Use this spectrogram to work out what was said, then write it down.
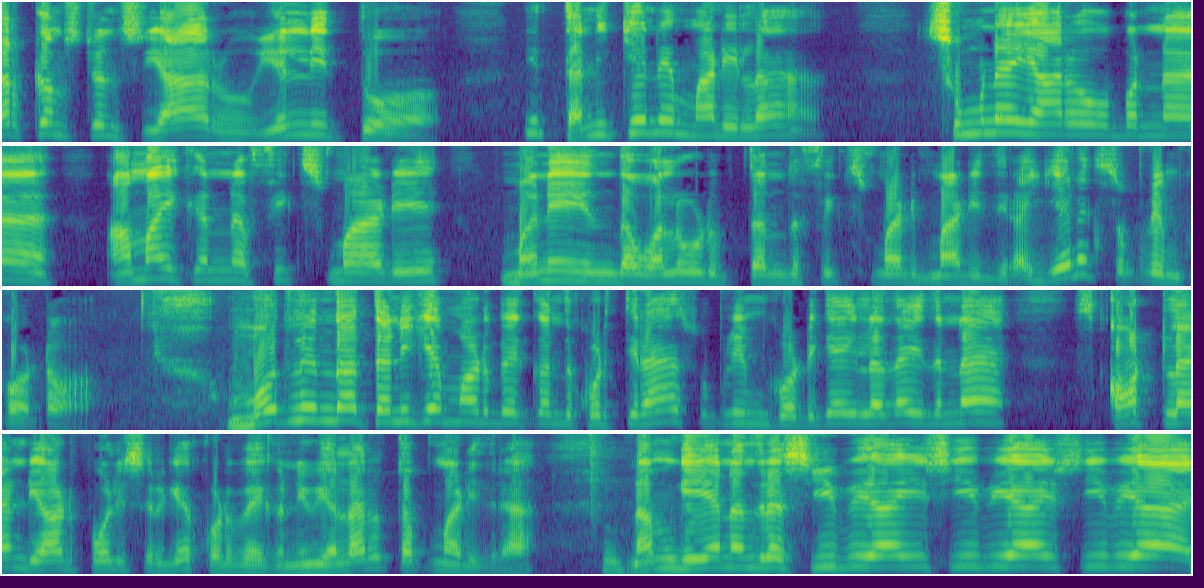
ಸರ್ಕಮ್ಸ್ಟೆನ್ಸ್ ಯಾರು? ಎಲ್ಲಿತ್ತು? ಈ ತನಿಖೆನೇ ಮಾಡಿಲ್ಲ. ಸುಮ್ಮನೆ ಯಾರೋ ಒಬ್ಬನ್ನ ಅಮಾಯಕನ್ನ ಫಿಕ್ಸ್ ಮಾಡಿ ಮನೆಯಿಂದ ಒಲ ಉಡುಪು ತಂದು ಫಿಕ್ಸ್ ಮಾಡಿ ಮಾಡಿದ್ದೀರಾ? ಏನಕ್ಕೆ ಸುಪ್ರೀಂ ಕೋರ್ಟು? ಮೊದಲಿಂದ ತನಿಖೆ ಮಾಡಬೇಕಂದು ಕೊಡ್ತೀರಾ ಸುಪ್ರೀಂ ಕೋರ್ಟ್ಗೆ? ಇಲ್ಲದ ಇದನ್ನು ಸ್ಕಾಟ್ಲ್ಯಾಂಡ್ ಯಾರ್ಡ್ ಪೊಲೀಸರಿಗೆ ಕೊಡಬೇಕು. ನೀವು ಎಲ್ಲರೂ ತಪ್ಪು ಮಾಡಿದಿರಾ ನಮಗೆ ಏನಂದರೆ C B I, C B I, C B I,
